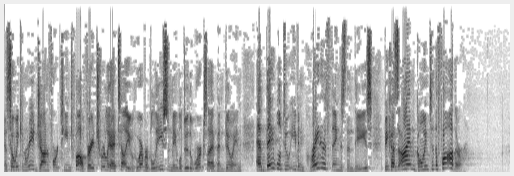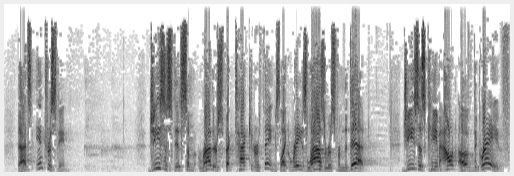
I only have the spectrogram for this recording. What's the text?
And so we can read John 14, 12. Very truly I tell you, whoever believes in me will do the works I have been doing, and they will do even greater things than these, because I'm going to the Father. That's interesting. Jesus did some rather spectacular things, like raise Lazarus from the dead. Jesus came out of the grave.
